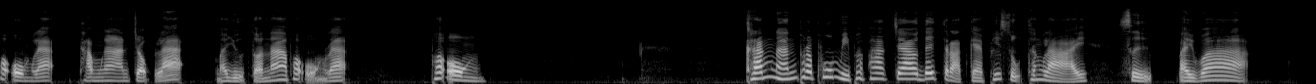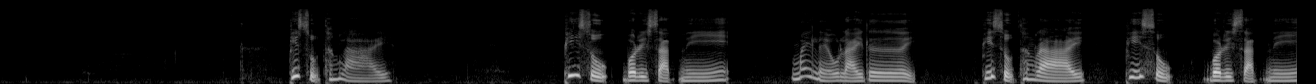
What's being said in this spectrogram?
พระองค์และ ทำงานจบแล้วมาอยู่ต่อหน้าพระองค์แล้ว พระองค์ ครั้งนั้นพระผู้มีพระภาคเจ้าได้ตรัสแก่ภิกษุทั้งหลายสืบไปว่าพิสุทั้งหลายพิสุบริษัทนี้ไม่เหลวไหลเลยพิสุทั้งหลายพิสุบริษัทนี้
